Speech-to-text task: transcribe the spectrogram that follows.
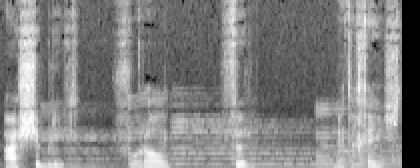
alsjeblieft vooral vullen met de geest.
